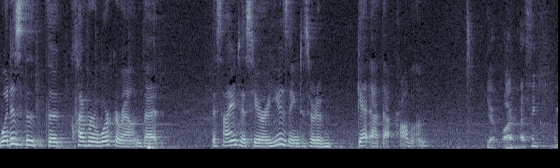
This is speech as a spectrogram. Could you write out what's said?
what is the, the clever workaround that the scientists here are using to sort of get at that problem? Yeah, well, I, I think we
